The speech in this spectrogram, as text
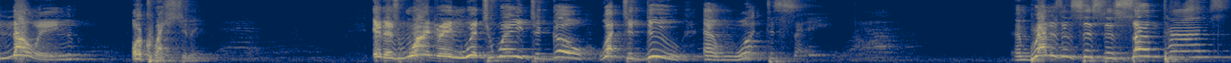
knowing or questioning. It is wondering which way to go, what to do, and what to say. And, brothers and sisters, sometimes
